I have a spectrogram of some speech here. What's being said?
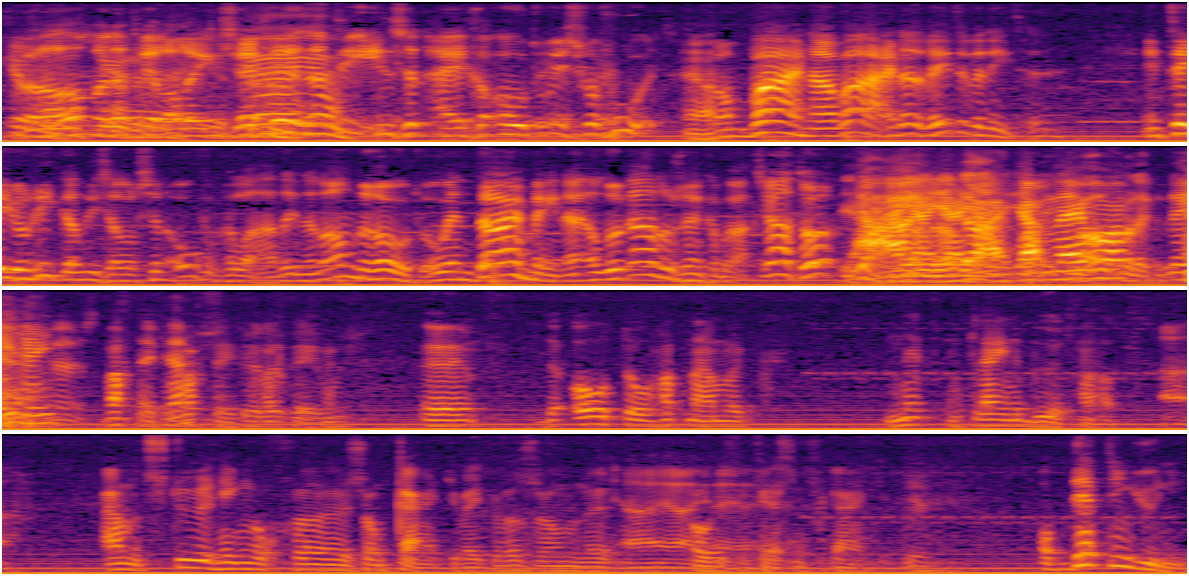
Jawel, maar dat wil alleen zeggen Ja, ja. dat hij in zijn eigen auto is vervoerd. Ja. Van waar naar waar, dat weten we niet. Hè? In theorie kan hij zelfs zijn overgeladen in een andere auto en daarmee naar Eldorado zijn gebracht. Ja, toch? Ja, ja, ja, ja, nee, maar-. Nee, nee. Wacht even, Ja? wacht even, wacht even. Eh, de auto had namelijk net een kleine beurt gehad. Ah. Aan het stuur hing nog eh, zo'n kaartje, weet je wel, zo'n uh, Ja, ja, ja, olieverversingskaartje. Op 13 juni,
